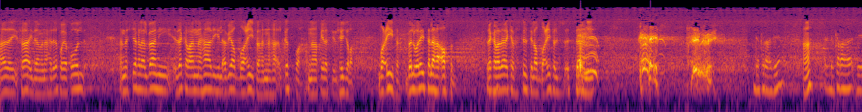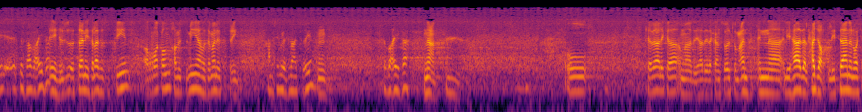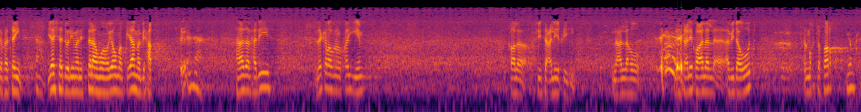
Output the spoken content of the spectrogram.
هذه فائدة من أحد الأخوة يقول أن الشيخ الألباني ذكر أن هذه الأبيات ضعيفة أنها القصة أنها قيلت في الهجرة ضعيفة بل وليس لها أصل ذكر ذلك في السلسلة الضعيفة الجزء الثاني ذكرها فين؟ ها؟ ذكرها في السلسلة الضعيفة؟ إيه الجزء الثاني 63 الرقم 598 598 ضعيفة. نعم. وكذلك ما أدري هذا إذا كان سئلتم عنه إن لهذا الحجر لسانا وشفتين نعم. يشهد لمن استلمه يوم القيامة بحق. نعم. هذا الحديث ذكر ابن القيم قال في تعليقه لعله تعليقه على أبي داود في المختصر. يمكن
